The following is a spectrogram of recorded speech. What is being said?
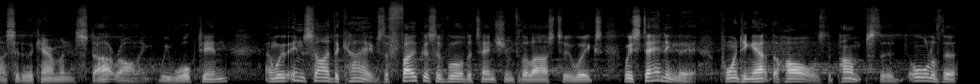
I said to the cameraman, start rolling. We walked in and we were inside the caves. The focus of world attention for the last two weeks, we're standing there pointing out the holes, the pumps, the, all of the,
